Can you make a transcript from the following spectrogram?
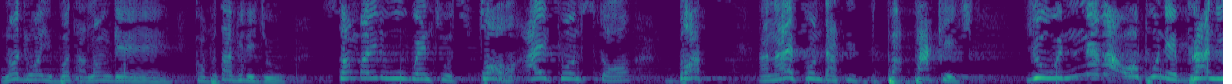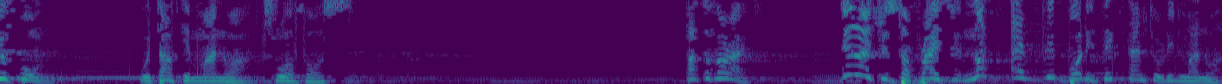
Not the one you bought along uh, computer village. oh. Somebody who went to store, iPhone store, bought an iPhone that is pa- packaged. You will never open a brand new phone without a manual. True of us. Pastor know it will surprise you? Not everybody takes time to read manual.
